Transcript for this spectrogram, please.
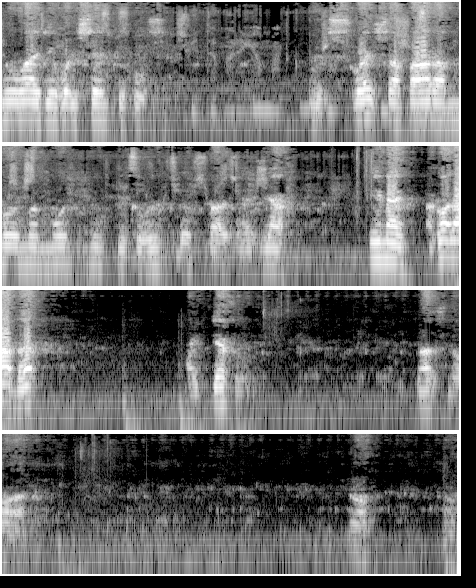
No idea what he's saying, people. Boża. Switch up our movement, but yeah. Amen. I got that bit. I definitely. That's not a. No. No.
